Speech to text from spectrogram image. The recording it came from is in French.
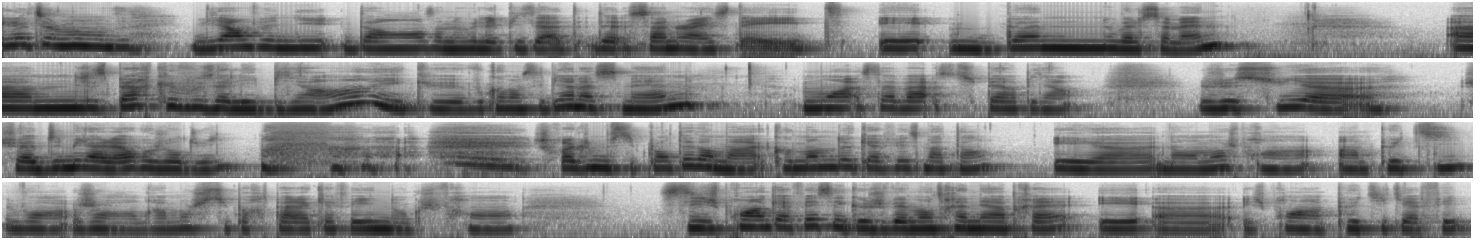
Hello tout le monde, bienvenue dans un nouvel épisode de Sunrise Date et bonne nouvelle semaine. Euh, j'espère que vous allez bien et que vous commencez bien la semaine. Moi ça va super bien. Je suis, euh, je suis à 2000 à l'heure aujourd'hui. je crois que je me suis plantée dans ma commande de café ce matin et euh, normalement je prends un, petit, genre vraiment je supporte pas la caféine donc je prends... Si je prends un café, c'est que je vais m'entraîner après et, je prends un petit café.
